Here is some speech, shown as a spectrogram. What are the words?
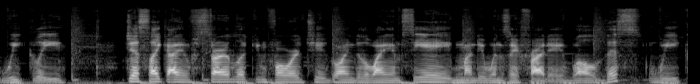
weekly just like I started looking forward to going to the YMCA Monday, Wednesday, Friday. Well, this week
